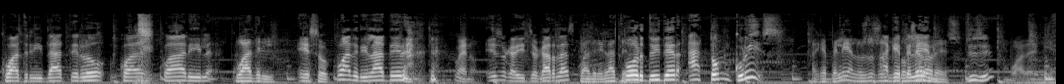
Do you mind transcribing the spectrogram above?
cuadrilátero, cua- cuadrila- Cuadri. eso, cuadrilátero, bueno, eso que ha dicho Carlas, Cuadrilátero. por Twitter a Tom Cruise. A que pelean, los dos son A que peleen. boxeadores. Sí, sí. Madre mía.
